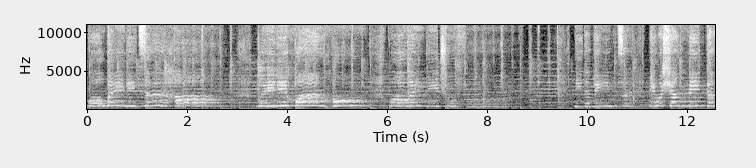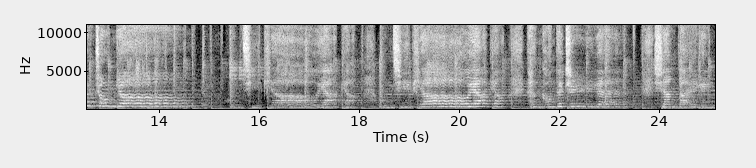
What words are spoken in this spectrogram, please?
我为你自豪，为你欢呼，我为你祝福。你的名字比我生命更重要。红旗飘呀飘，红旗飘呀飘腾空的志愿像白云。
